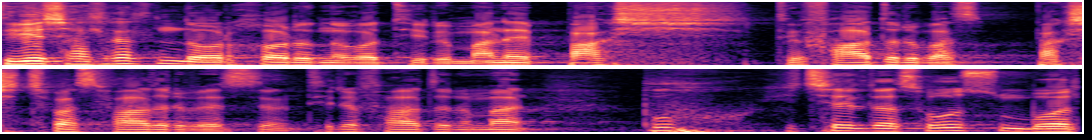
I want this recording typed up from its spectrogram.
Тэгээ шалгалтанд орохоор нөгөө тэр манай багш тэр фадер бас багшч бас фадер байсан. Тэр фадер маань бүх хичээлдээ суусан бол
